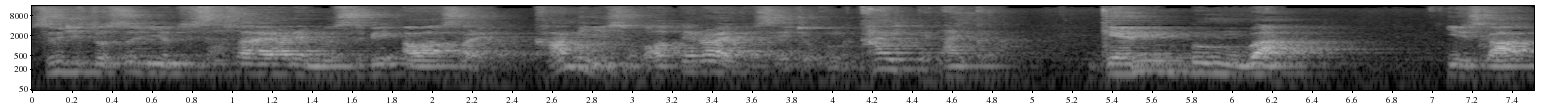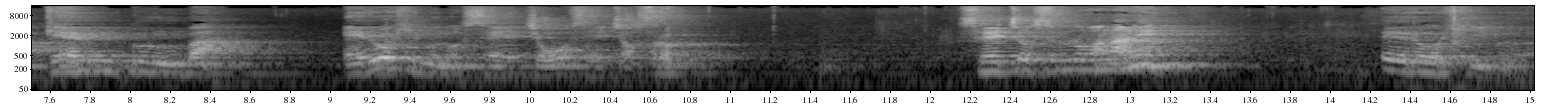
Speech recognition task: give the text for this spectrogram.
筋と筋によって支えられ結び合わされ神に育てられて成長書いてないから。原文はいいですか？原文はエロヒムの成長を成長する。成長するのは何？エロヒム。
